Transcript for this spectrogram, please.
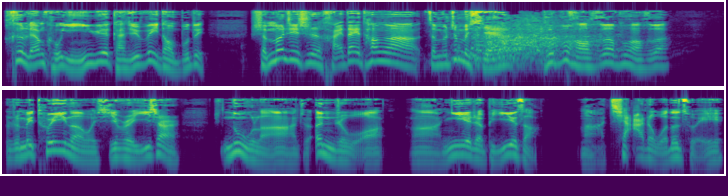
喝了两口，隐约感觉味道不对。什么这是海带汤啊？怎么这么咸？说不好喝，不好喝。我准备推呢，我媳妇儿一下怒了啊，就摁着我啊，捏着鼻子啊，掐着我的嘴，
